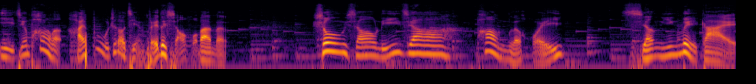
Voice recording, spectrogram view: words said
已经胖了还不知道减肥的小伙伴们：瘦小离家胖了回，乡音未改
